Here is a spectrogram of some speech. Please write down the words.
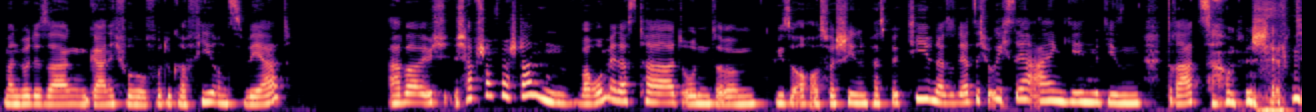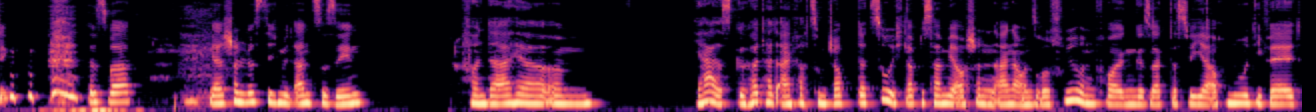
man würde sagen, gar nicht fotografierenswert. Aber ich, ich habe schon verstanden, warum er das tat und ähm, wieso auch aus verschiedenen Perspektiven. Also der hat sich wirklich sehr eingehend mit diesem Drahtzaun beschäftigt. Das war ja schon lustig mit anzusehen. Von daher, ähm, ja, es gehört halt einfach zum Job dazu. Ich glaube, das haben wir auch schon in einer unserer früheren Folgen gesagt, dass wir ja auch nur die Welt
